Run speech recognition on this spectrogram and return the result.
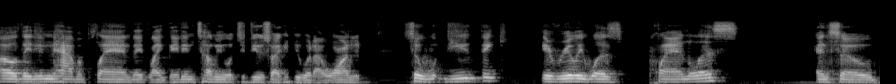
oh, they didn't have a plan. They like they didn't tell me what to do, so I could do what I wanted. So do you think it really was planless, and so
